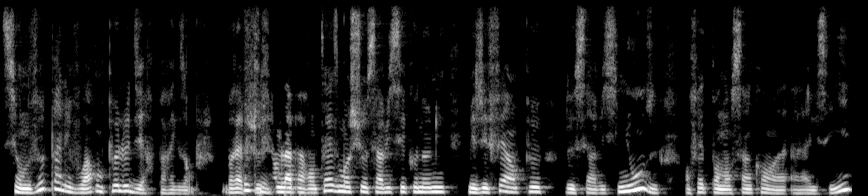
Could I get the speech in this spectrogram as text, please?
Si on ne veut pas les voir, on peut le dire, par exemple. Bref, je ferme la parenthèse. Moi, je suis au service économie, mais j'ai fait un peu de service news, en fait, pendant cinq ans à, LCI.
